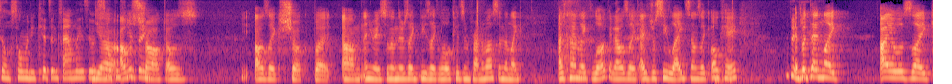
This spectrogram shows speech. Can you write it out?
still so many kids and families. It was yeah, so I was shocked. I was, I was like shook. But um, anyway, so then there's like these like little kids in front of us, and then like, I kind of like look, and I was like, I just see legs, and I was like, okay, but then like, I was like,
